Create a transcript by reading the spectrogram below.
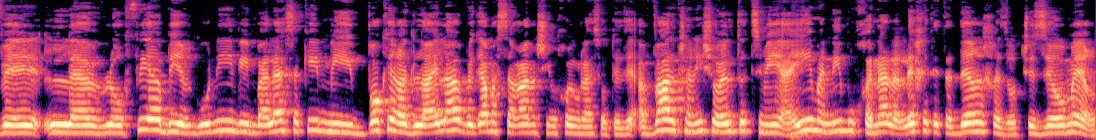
ולהופיע בארגונים ועם בעלי עסקים מבוקר עד לילה וגם עשרה אנשים יכולים לעשות את זה. אבל כשאני שואלת את עצמי האם אני מוכנה ללכת את הדרך הזאת שזה אומר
